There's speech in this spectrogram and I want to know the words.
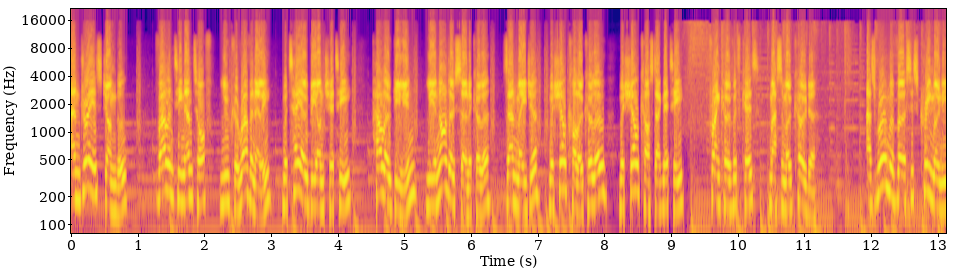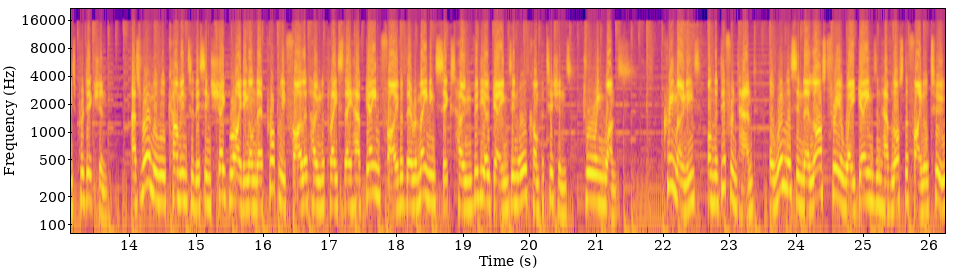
Andreas Jungdal, Valentin Antov, Luca Ravanelli, Matteo Bianchetti, Paolo Ghiglione, Leonardo Cernicola, Zan Majer, Michel Collocolo, Michel Castagnetti, Franco Vázquez, Massimo Coda. As Roma vs Cremonese prediction. As Roma will come into this in shape riding on their properly file at home the place they have gained 5 of their remaining 6 home video games in all competitions, drawing once. Cremonese, on the different hand, are winless in their last three away games and have lost the final two,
